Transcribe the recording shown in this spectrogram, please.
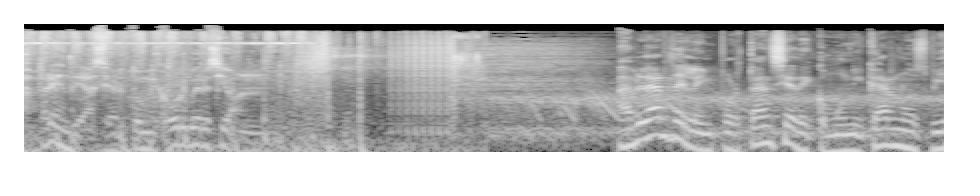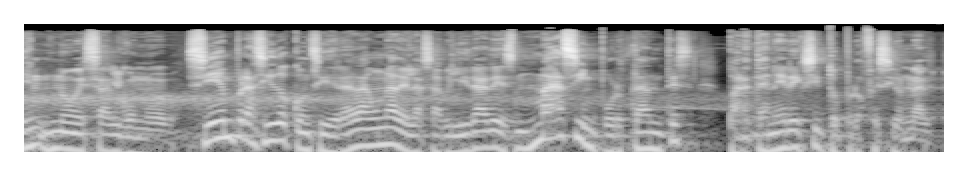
Aprende a ser tu mejor versión. Hablar de la importancia de comunicarnos bien no es algo nuevo. Siempre ha sido considerada una de las habilidades más importantes para tener éxito profesional.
